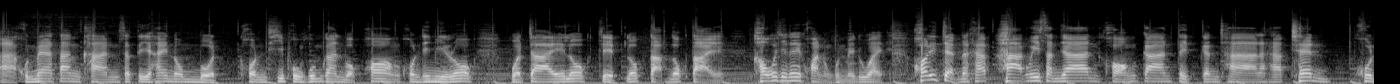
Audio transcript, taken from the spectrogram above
อคุณแม่ตั้งครรภ์สตรีให้นมบุตร คนที่ภูมิคุ้มกันบกพร่อง คนที่มีโรคหัวใจโรคจิตโรคตับโรคไตเขาก็จะได้ควันของคุณไปด้วย ข้อที่7นะครับหากมีสัญญาณของการติดกัญชานะครับ เช่น คุณ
